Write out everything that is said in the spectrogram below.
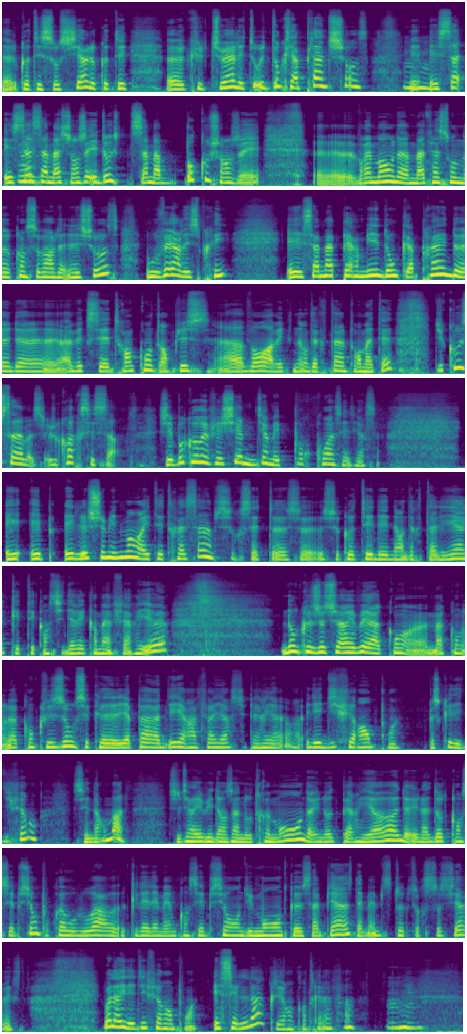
le côté social, le côté euh, culturel et tout. donc il y a plein de choses. Et, mhm. ça, et ça, ça m'a changé. Et donc ça m'a beaucoup changé. vraiment, ma façon de concevoir les choses, ouvert l'esprit. Et ça m'a permis donc après, de, avec cette rencontre en plus avant avec Néandertal pour ma tête, du coup ça, je crois que c'est ça. J'ai beaucoup réfléchi à me dire mais pourquoi c'est dire ça? Et, et, le cheminement a été très simple sur cette, ce, côté des Néandertaliens qui étaient considérés comme inférieurs. Donc je suis arrivée à, ma, la conclusion, c'est qu'il n'y a pas à dire inférieur, supérieur, il a différents points parce qu'il est différent. C'est normal. Je veux dire, il vit dans un autre monde, à une autre période, il a d'autres conceptions. Pourquoi vouloir qu'il ait les mêmes conceptions du monde que Sapiens, les mêmes structures sociales, etc. Voilà, il est différents points. Et c'est là que j'ai rencontré la femme. Mm-hmm.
